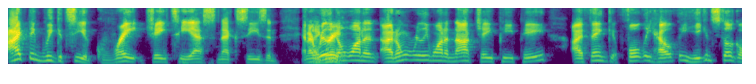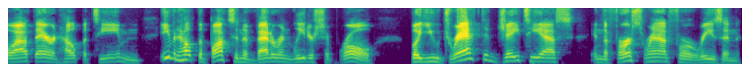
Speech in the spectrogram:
I think we could see a great JTS next season. And I, I really agree. don't want to I don't really want to knock JPP. I think fully healthy, he can still go out there and help a team and even help the Bucks in a veteran leadership role. But you drafted JTS in the first round for a reason.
